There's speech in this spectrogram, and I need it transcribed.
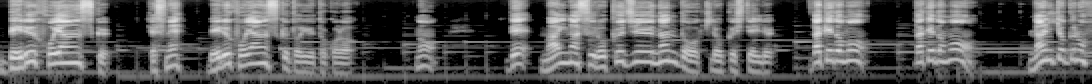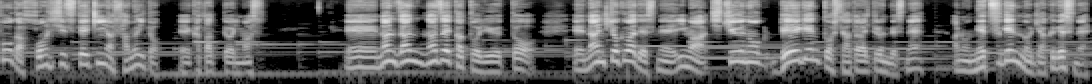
ベルホヤンスクですね。ベルホヤンスクというところのでマイナス60何度を記録している。だけども、だけども南極の方が本質的には寒いと、えー、語っております。えー、ななぜかというと、えー、南極はですね今、地球の冷源として働いてるんですね。あの熱源の逆ですね。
